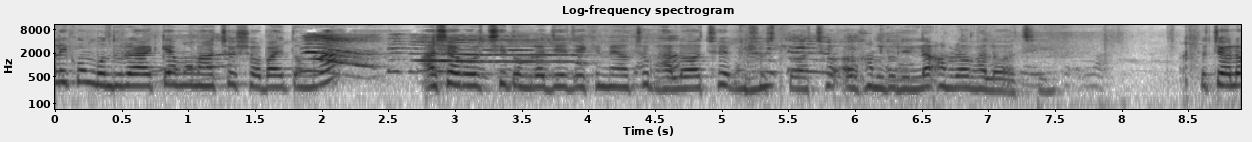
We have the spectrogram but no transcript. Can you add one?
আলাইকুম বন্ধুরা, কেমন আছো সবাই তোমরা? আশা করছি তোমরা যে যেখানে আছো ভালো আছো এবং সুস্থ আছো। আলহামদুলিল্লাহ আমরা ভালো আছি। তো চলো,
